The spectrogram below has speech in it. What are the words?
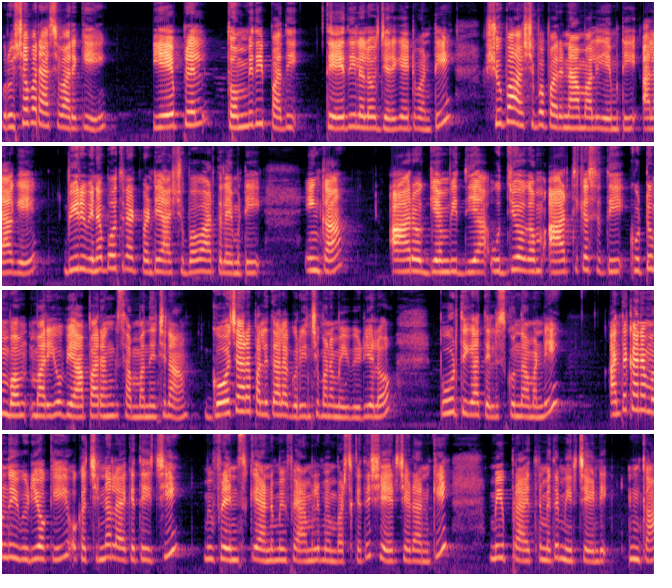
వృషభ రాశి వారికి ఏప్రిల్ తొమ్మిది పది తేదీలలో జరిగేటువంటి శుభ అశుభ పరిణామాలు ఏమిటి? అలాగే వీరు వినబోతున్నటువంటి ఆ శుభవార్తలు ఏమిటి? ఇంకా ఆరోగ్యం విద్య ఉద్యోగం ఆర్థిక స్థితి కుటుంబం మరియు వ్యాపారానికి సంబంధించిన గోచార ఫలితాల గురించి మనం ఈ వీడియోలో పూర్తిగా తెలుసుకుందామండి. అంతకన్నా ముందు ఈ వీడియోకి ఒక చిన్న లైక్ అయితే ఇచ్చి మీ ఫ్రెండ్స్కి అండ్ మీ ఫ్యామిలీ మెంబర్స్కి అయితే షేర్ చేయడానికి మీ ప్రయత్నం అయితే మీరు చేయండి. ఇంకా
